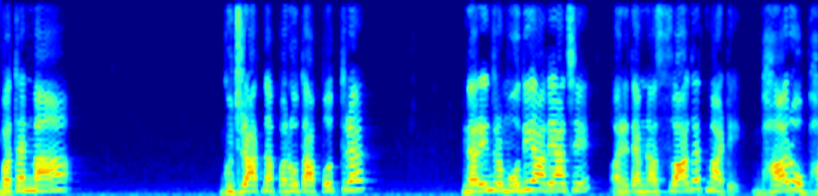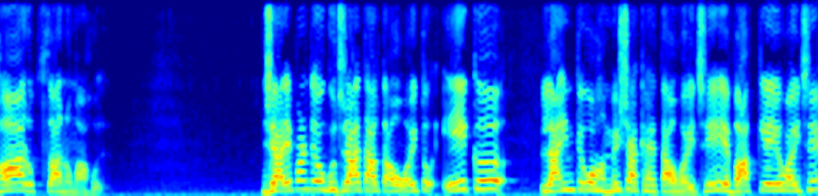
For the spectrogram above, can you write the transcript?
વતનમાં ગુજરાતના પનોતા પુત્ર નરેન્દ્ર મોદી આવ્યા છે અને તેમના સ્વાગત માટે ભારોભાર ઉત્સાહનો માહોલ. જ્યારે પણ તેઓ ગુજરાત આવતા હોય તો એક લાઈન તેઓ હંમેશા કહેતા હોય છે, એ વાક્ય એ હોય છે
